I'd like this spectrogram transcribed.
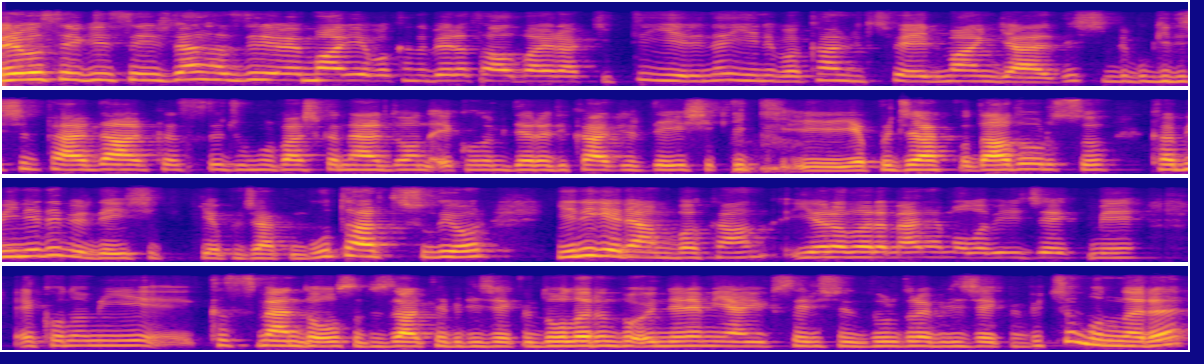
Merhaba sevgili seyirciler. Hazine ve Maliye Bakanı Berat Albayrak gitti. Yerine yeni bakan Lütfi Elman geldi. Şimdi bu gidişin perde arkası Cumhurbaşkanı Erdoğan ekonomide radikal bir değişiklik e, yapacak mı? Daha doğrusu kabinede bir değişiklik yapacak mı? Bu tartışılıyor. Yeni gelen bakan yaralara merhem olabilecek mi? Ekonomiyi kısmen de olsa düzeltebilecek mi? Doların bu önlenemeyen yükselişini durdurabilecek mi? Bütün bunları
